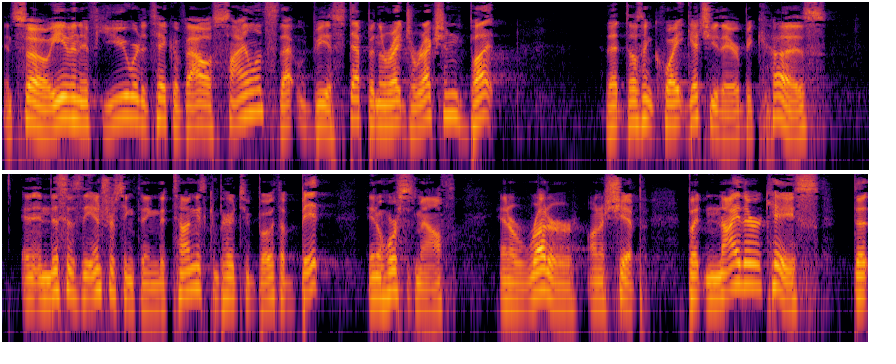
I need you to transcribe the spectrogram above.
And so, even if you were to take a vow of silence, that would be a step in the right direction, but that doesn't quite get you there because, and, and this is the interesting thing, the tongue is compared to both a bit in a horse's mouth and a rudder on a ship, but neither case, the,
